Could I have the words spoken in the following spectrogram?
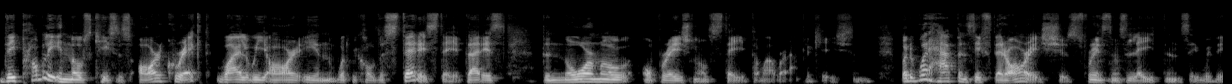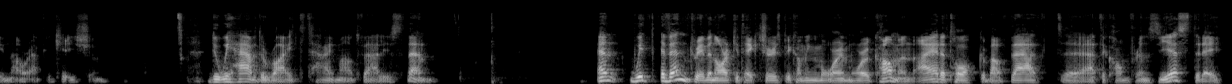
they probably in most cases are correct while we are in what we call the steady state. That is the normal operational state of our application. But what happens if there are issues, for instance, latency within our application? Do we have the right timeout values then? And with event-driven architectures becoming more and more common, I had a talk about that uh, at the conference yesterday.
